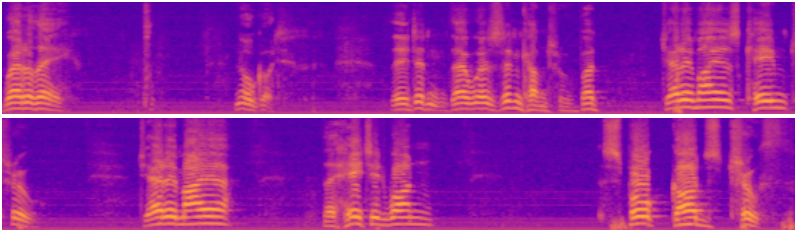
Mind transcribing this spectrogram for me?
where are they? No good. They didn't. Their words didn't come true. But Jeremiah's came true. Jeremiah, the hated one, spoke God's truth.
